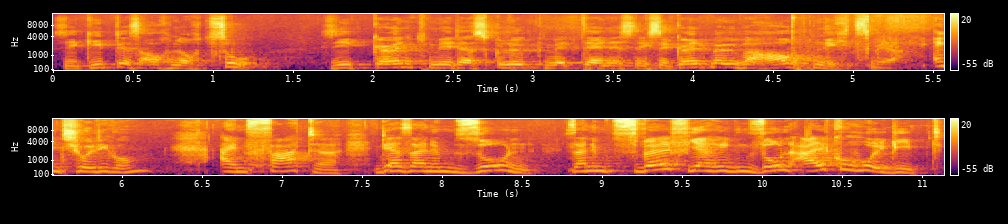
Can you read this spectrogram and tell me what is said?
Sie gibt es auch noch zu. Sie gönnt mir das Glück mit Dennis nicht. Sie gönnt mir überhaupt nichts mehr. Entschuldigung, ein Vater, der seinem Sohn, seinem zwölfjährigen Sohn Alkohol gibt,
